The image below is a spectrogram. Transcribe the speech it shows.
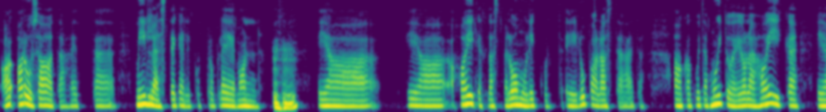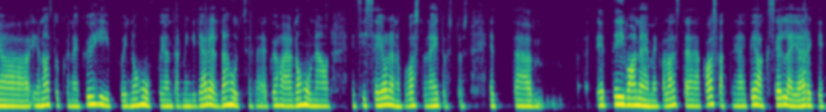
aru saada, et äh, milles tegelikult probleem on mm. -hmm. ja, ja haiget last me loomulikult ei luba lasteaeda, aga kui ta muidu ei ole haige ja, ja natukene köhib või nohub või on tal mingid järelnähud selle köha ja nohu näol, et siis see ei ole nagu vastunäidustus, et ähm, et ei vanem ega lasteaiakasvataja ei peaks selle järgi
